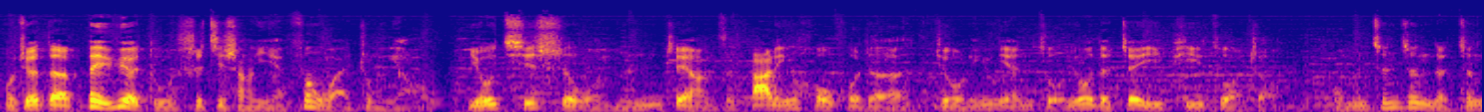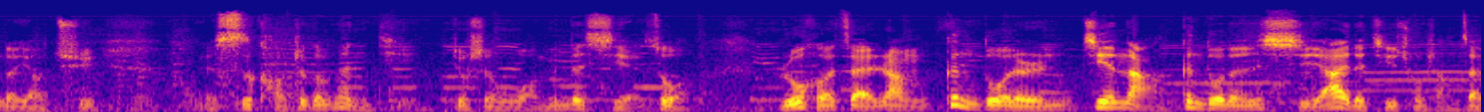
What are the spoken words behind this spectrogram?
我觉得被阅读实际上也分外重要，尤其是我们这样子八零后或者九零年左右的这一批作者，我们真正的真的要去思考这个问题。就是我们的写作，如何在让更多的人接纳、更多的人喜爱的基础上，在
